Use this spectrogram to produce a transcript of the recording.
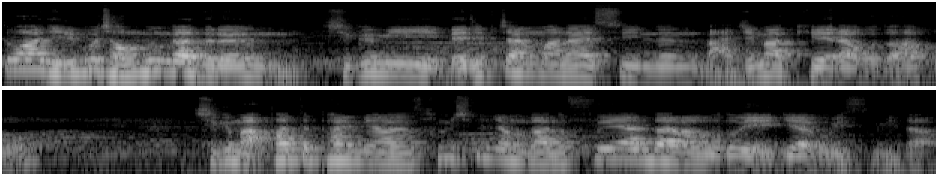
또한 일부 전문가들은 지금이 내 집 장만할 수 있는 마지막 기회라고도 하고 지금 아파트 팔면 30년간 후회한다라고도 얘기하고 있습니다.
